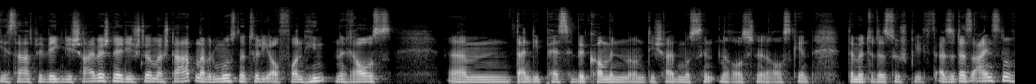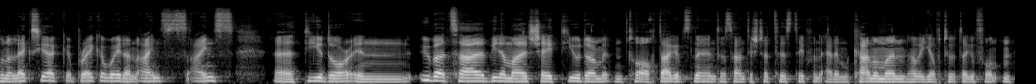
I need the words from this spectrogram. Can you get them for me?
die Stars bewegen die Scheibe schnell, die Stürmer starten, aber du musst natürlich auch von hinten raus ähm, dann die Pässe bekommen und die Scheibe muss hinten raus schnell rausgehen, damit du das so spielst. Also das 1-0 von Alexia, Breakaway, dann 1-1, äh, Theodore in Überzahl, wieder mal Shay Theodore mit dem Tor. Auch da gibt's eine interessante Statistik von Adam Kahneman, habe ich auf Twitter gefunden.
